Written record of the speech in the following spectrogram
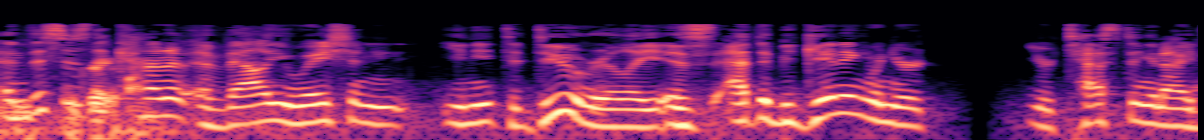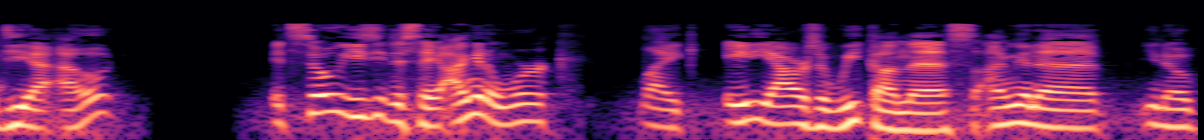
and this is the one. kind of evaluation you need to do really is at the beginning when you're you're testing an idea out. It's so easy to say I'm going to work like 80 hours a week on this. I'm going to, you know,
